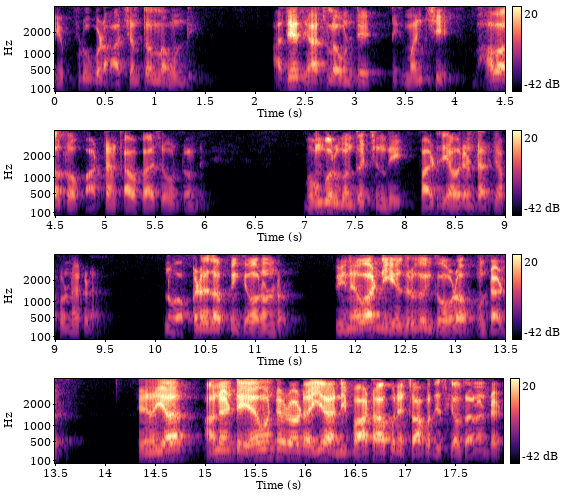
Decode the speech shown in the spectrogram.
ఎప్పుడూ కూడా ఆ చింతనలో ఉండి అదే ధ్యాసలో ఉంటే నీకు మంచి భావాలతో పాడటానికి అవకాశం ఉంటుంది. బొంగురు గొంతు వచ్చింది. పాడితే ఎవరుంటారు చెప్పండి అక్కడ? నువ్వు ఒక్కడే తప్ప ఇంకెవరు ఉండరు. వినేవాడు నీ ఎదురుగా ఇంకొకడో ఉంటాడు. ఏనయ్యా? అని అంటే ఏమంటాడు వాడు? అయ్యా నీ పాట ఆపు నేను చాప తీసుకెళ్తానంటాడు.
